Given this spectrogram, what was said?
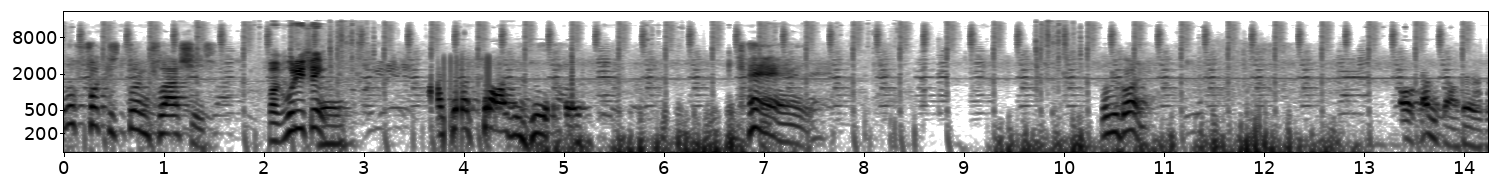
Who the fuck is throwing flashes? Fuck, who do you think? Uh, I just saw you do it. Hey. Where are we going? Oh, Kevin's downstairs.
